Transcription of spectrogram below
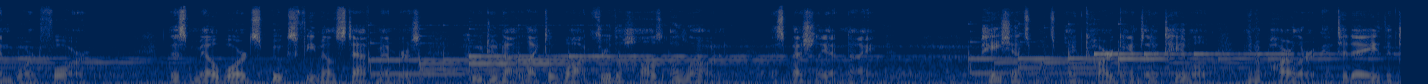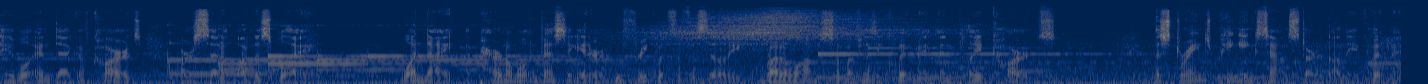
in Ward 4. This male ward spooks female staff members who do not like to walk through the halls alone, especially at night. Patients once played card games at a table in a parlor, and today the table and deck of cards are set up on display. One night, a paranormal investigator who frequents the facility brought along some of his equipment and played cards. A strange pinging sound started on the equipment,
